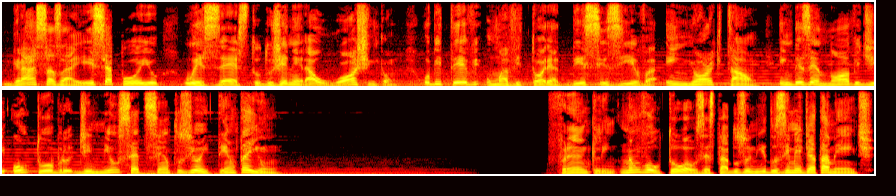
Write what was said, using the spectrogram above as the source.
Graças a esse apoio, o exército do general Washington obteve uma vitória decisiva em Yorktown em 19 de outubro de 1781. Franklin não voltou aos Estados Unidos imediatamente.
